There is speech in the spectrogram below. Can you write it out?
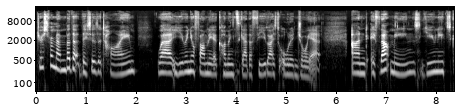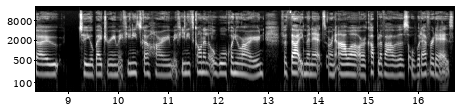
just remember that this is a time where you and your family are coming together for you guys to all enjoy it and if that means you need to go to your bedroom, if you need to go home, if you need to go on a little walk on your own for 30 minutes or an hour or a couple of hours or whatever it is,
